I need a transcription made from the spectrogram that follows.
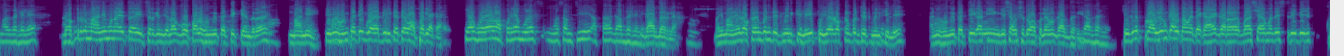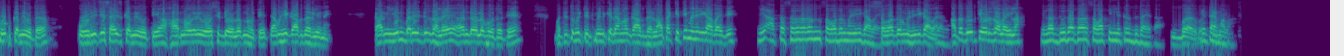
माझ झालेले आहे. डॉक्टर माने म्हणून आहेत इचरगंजीला गोपाल होमिओपॅथिक केंद्र हा. माने. तिने हा. होमिओपॅथिक गोळ्या दिल्या त्या- त्या वापरल्या काय? त्या गोळ्या वापरल्यामुळेच मग आमची आता गाभ झालेली आहे. धरल्या. हा. म्हणजे माने डॉक्टरांनी पण ट्रीटमेंट केली पूजा डॉक्टरांनी पण ट्रीटमेंट केली आणि होमिओपॅथिक आणि इंग्लिश औषध वापरल्यामुळे गाभ धरली. गाभ झाली हे जे प्रॉब्लेम काय होता माहितीये काय गर्भाशयामध्ये स्त्री बीज खूप कमी होतं. ओरीची साईज कमी होती हॉर्न वगैरे व्यवस्थित डेव्हलप नव्हते त्यामुळे ही गाभ धरली नाही. कारण येऊन बरेच दिवस झाले अनडेव्हलप होत होते. मग ते तुम्ही ट्रीटमेंट केल्यामुळे गाभ धरला. आता किती महिन्याची गाभ आहे ती? ही आता सर्वसाधारण सव्वा दोन महिन्याची गाभ आहे. सव्वा दोन महिन्याची गाभ आहे. आता दूध केवढं चालू आहे हिला? तिला दूध आता सव्वा तीन लिटर दूध आहे आता. बरं बरं. एक टायमाला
